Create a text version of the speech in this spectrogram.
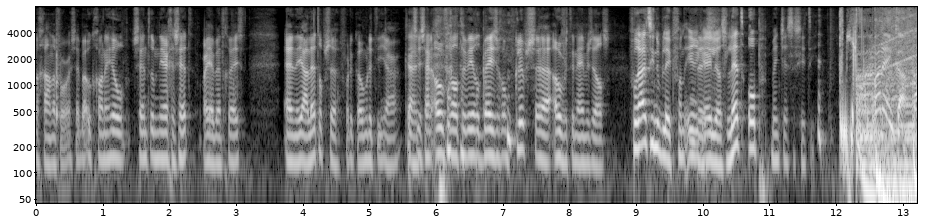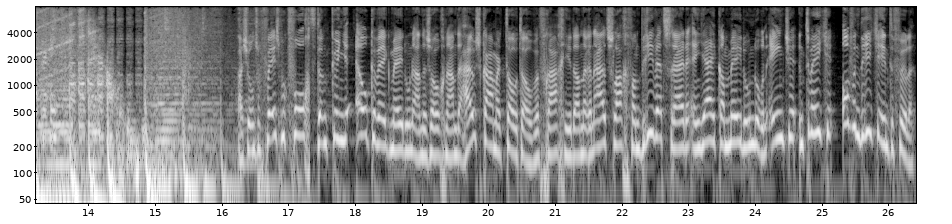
we gaan ervoor. Ze hebben ook gewoon een heel centrum neergezet, waar jij bent geweest. En ja, let op ze voor de komende tien jaar. Kijk. Ze zijn overal ter wereld bezig om clubs eh, over te nemen zelfs. Vooruitziende blik van Erik Dus. Elias. Let op Manchester City. Panenka. Als je ons op Facebook volgt, dan kun je elke week meedoen aan de zogenaamde Huiskamer Toto. We vragen je dan naar een uitslag van drie wedstrijden en jij kan meedoen door een eentje, een tweetje of een drietje in te vullen.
